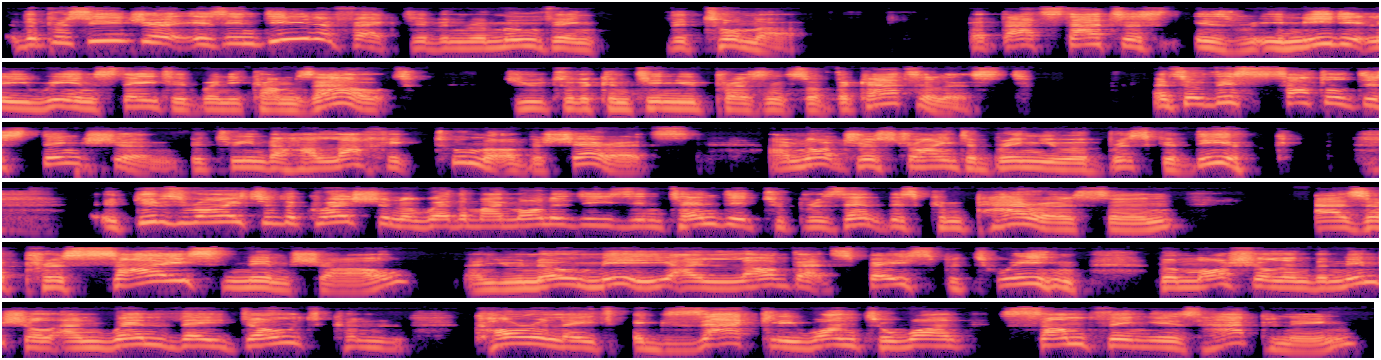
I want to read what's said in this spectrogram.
the procedure is indeed effective in removing the tumah, but that status is immediately reinstated when he comes out due to the continued presence of the catalyst. And so, this subtle distinction between the halachic tumah of the sheretz, I'm not just trying to bring you a brisker diuk. It gives rise to the question of whether Maimonides intended to present this comparison as a precise nimshal, and you know me, I love that space between the moshel and the nimshal. And when they don't con- correlate exactly one to one, something is happening.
